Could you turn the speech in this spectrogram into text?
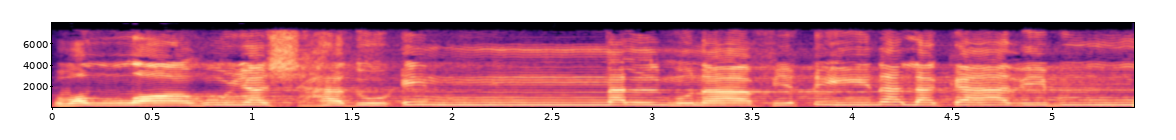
والله يشهد إن المنافقين لكاذبون.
